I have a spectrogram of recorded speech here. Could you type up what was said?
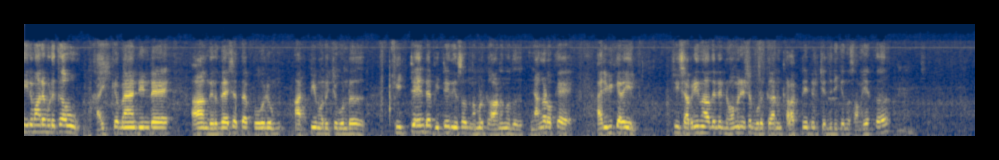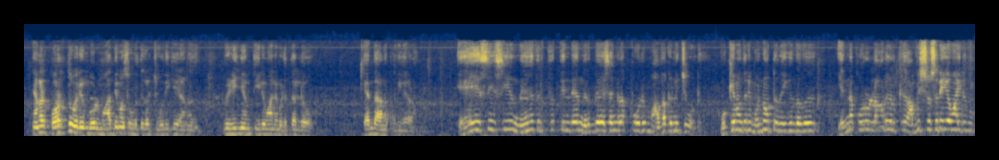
തീരുമാനമെടുക്കാവൂ. ഹൈക്കമാൻഡിന്റെ ആ നിർദ്ദേശത്തെ പോലും അട്ടിമറിച്ചുകൊണ്ട് പിറ്റേന്റെ പിറ്റേ ദിവസം നമ്മൾ കാണുന്നത് ഞങ്ങളൊക്കെ അരുവിക്കരയിൽ ശ്രീ ശബരിനാഥിന്റെ നോമിനേഷൻ കൊടുക്കാൻ കളക്ടറേറ്റിൽ ചെന്നിരിക്കുന്ന സമയത്ത് ഞങ്ങൾ പുറത്തു വരുമ്പോൾ മാധ്യമ സുഹൃത്തുക്കൾ ചോദിക്കുകയാണ് വിഴിഞ്ഞം തീരുമാനമെടുത്തല്ലോ? എന്താണ് പ്രതികരണം? എ ഐ സി സി നേതൃത്വത്തിന്റെ നിർദ്ദേശങ്ങളെപ്പോഴും അവഗണിച്ചുകൊണ്ട് മുഖ്യമന്ത്രി മുന്നോട്ട് നീങ്ങുന്നത് എന്നെ പോലുള്ള ആളുകൾക്ക് അവിശ്വസനീയമായിരുന്നു.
